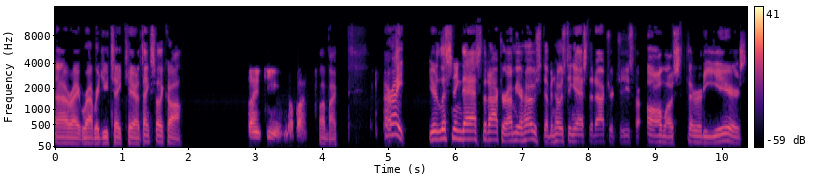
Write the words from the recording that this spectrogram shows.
All right, Robert, you take care. Thanks for the call. Thank you. Bye bye. Bye bye. All right. You're listening to Ask the Doctor. I'm your host. I've been hosting Ask the Doctor, geez, for almost 30 years.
